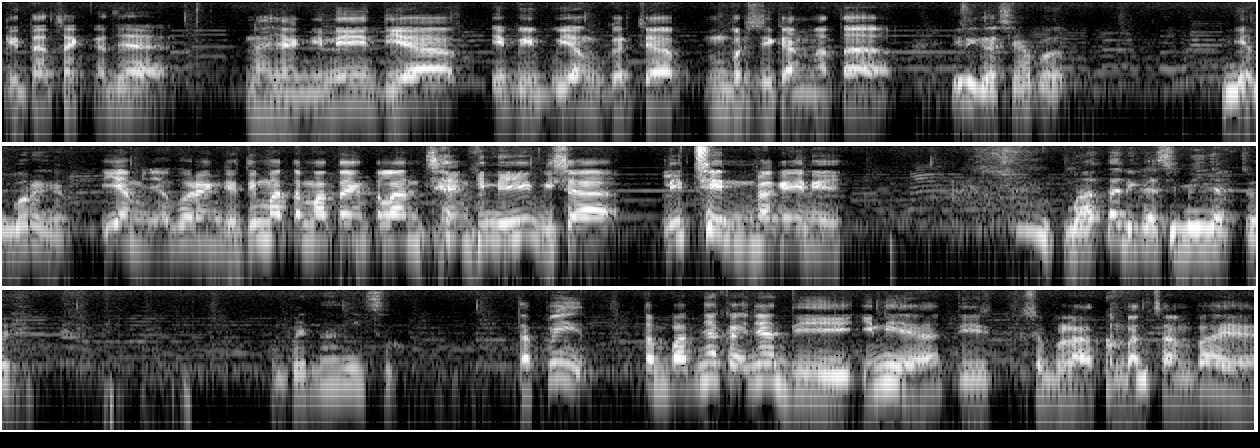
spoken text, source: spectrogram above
kita cek aja. Nah, yang ini dia ibu-ibu yang bekerja membersihkan mata. Ini dikasih apa? Minyak goreng ya? Iya, minyak goreng. Jadi mata-mata yang telanjang ini bisa licin pakai ini. Mata dikasih minyak coy. Sampai nangis loh. Tapi tempatnya kayaknya di ini ya, di sebelah tempat sampah ya.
